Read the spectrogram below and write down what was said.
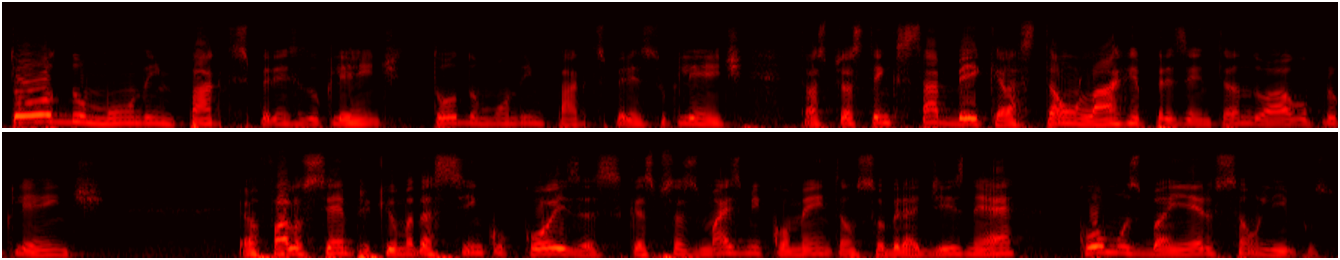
Todo mundo impacta a experiência do cliente. Todo mundo impacta a experiência do cliente. Então as pessoas têm que saber que elas estão lá representando algo para o cliente. Eu falo sempre que uma das cinco coisas que as pessoas mais me comentam sobre a Disney é como os banheiros são limpos.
